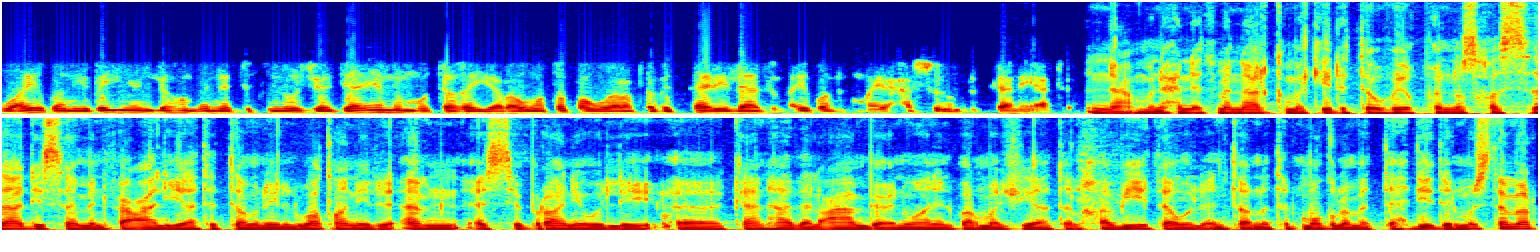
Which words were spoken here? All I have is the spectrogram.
وأيضا يبين لهم أن التكنولوجيا دائما متغيرة ومتطورة فبالتالي لازم أيضا هم يحسنوا من إمكانياتهم. نعم ونحن نتمنى لكم أكيد التوفيق في النسخة السادسة من فعاليات التمرين الوطني للأمن السبراني واللي آه، كان هذا العام بعنوان البرمجيات الخبيثة والإنترنت المظلم التهديد المستمر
